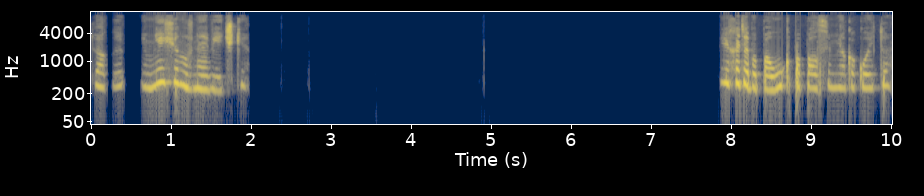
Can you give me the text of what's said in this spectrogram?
Так, и, мне еще нужны овечки. Или хотя бы паук попался меня какой-то.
